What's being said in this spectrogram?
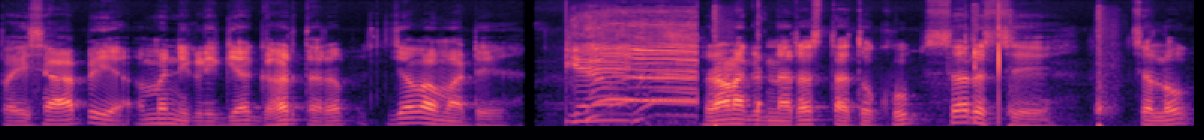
પૈસા આપી અમે નીકળી ગયા ઘર તરફ જવા માટે. રાણાગઢના રસ્તા તો ખૂબ સરસ છે. ચલો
